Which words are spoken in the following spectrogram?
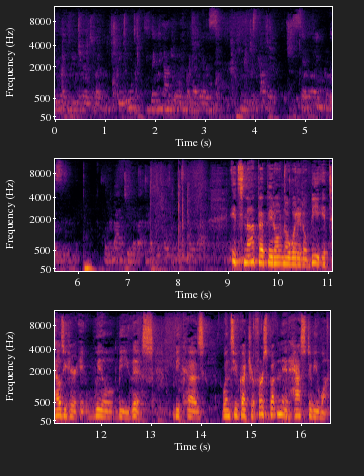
you chose button two, they may not know what that is. You just have say like, this is, look back to the button that you chose and display that? It's not that they don't know what it'll be. It tells you here it will be this. Because once you've got your first button, it has to be 1,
